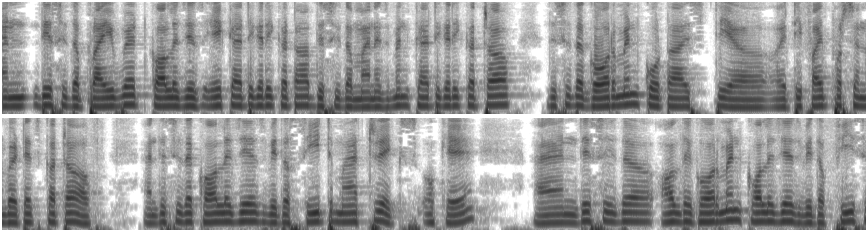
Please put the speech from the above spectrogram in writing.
and this is the private colleges A category cutoff. This is the management category cutoff this is the government quota is 85% uh, weightage cutoff and this is the colleges with the seat matrix okay? And this is the all the government colleges with the fees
